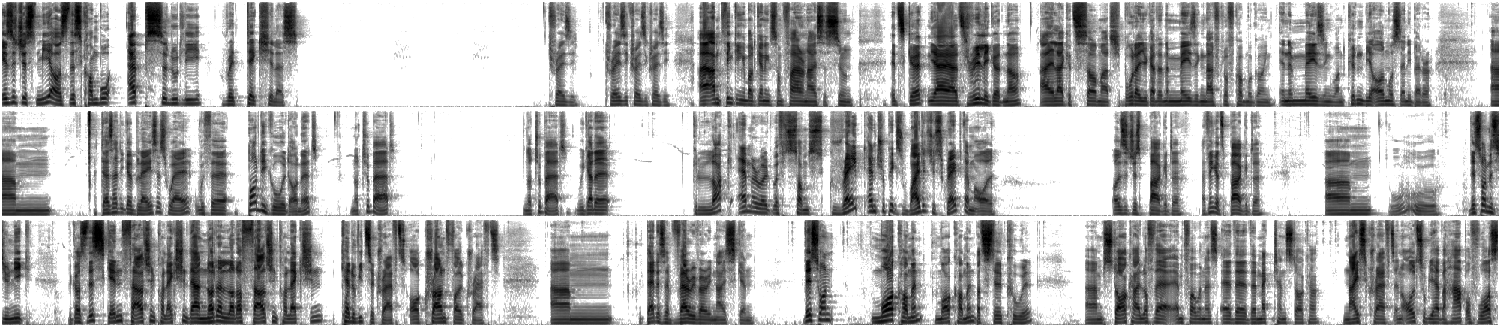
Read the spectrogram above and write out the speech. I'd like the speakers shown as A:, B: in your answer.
A: Is it just me or is this combo absolutely ridiculous? Crazy. Crazy, crazy, crazy. I, am thinking about getting some Fire and Ices soon. It's good. Yeah, yeah, it's really good now. I like it so much. Bruder, you got an amazing knife glove combo going. An amazing one. Couldn't be almost any better. Um, Desert Eagle Blaze as well, with a body gold on it. Not too bad. Not too bad. We got a Glock Emerald with some scraped Entropiqs. Why did you scrape them all? Or is it just bugged? I think it's bugged. Um, ooh. This one is unique. Because this skin, Falchion Collection, there are not a lot of Falchion Collection Katowice crafts or Crown Foil crafts. Um, that is a very, very nice skin. This one, more common, more common, but still cool. Um, Stalker, I love the M4 uh, the, the Mac 10 Stalker. Nice crafts. And also we have a Harp of War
